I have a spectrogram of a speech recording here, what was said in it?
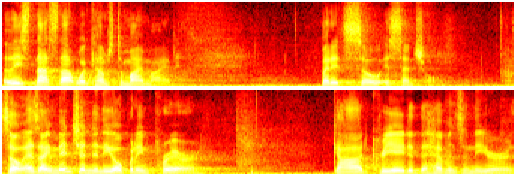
At least that's not what comes to my mind. But it's so essential. So, as I mentioned in the opening prayer, God created the heavens and the earth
